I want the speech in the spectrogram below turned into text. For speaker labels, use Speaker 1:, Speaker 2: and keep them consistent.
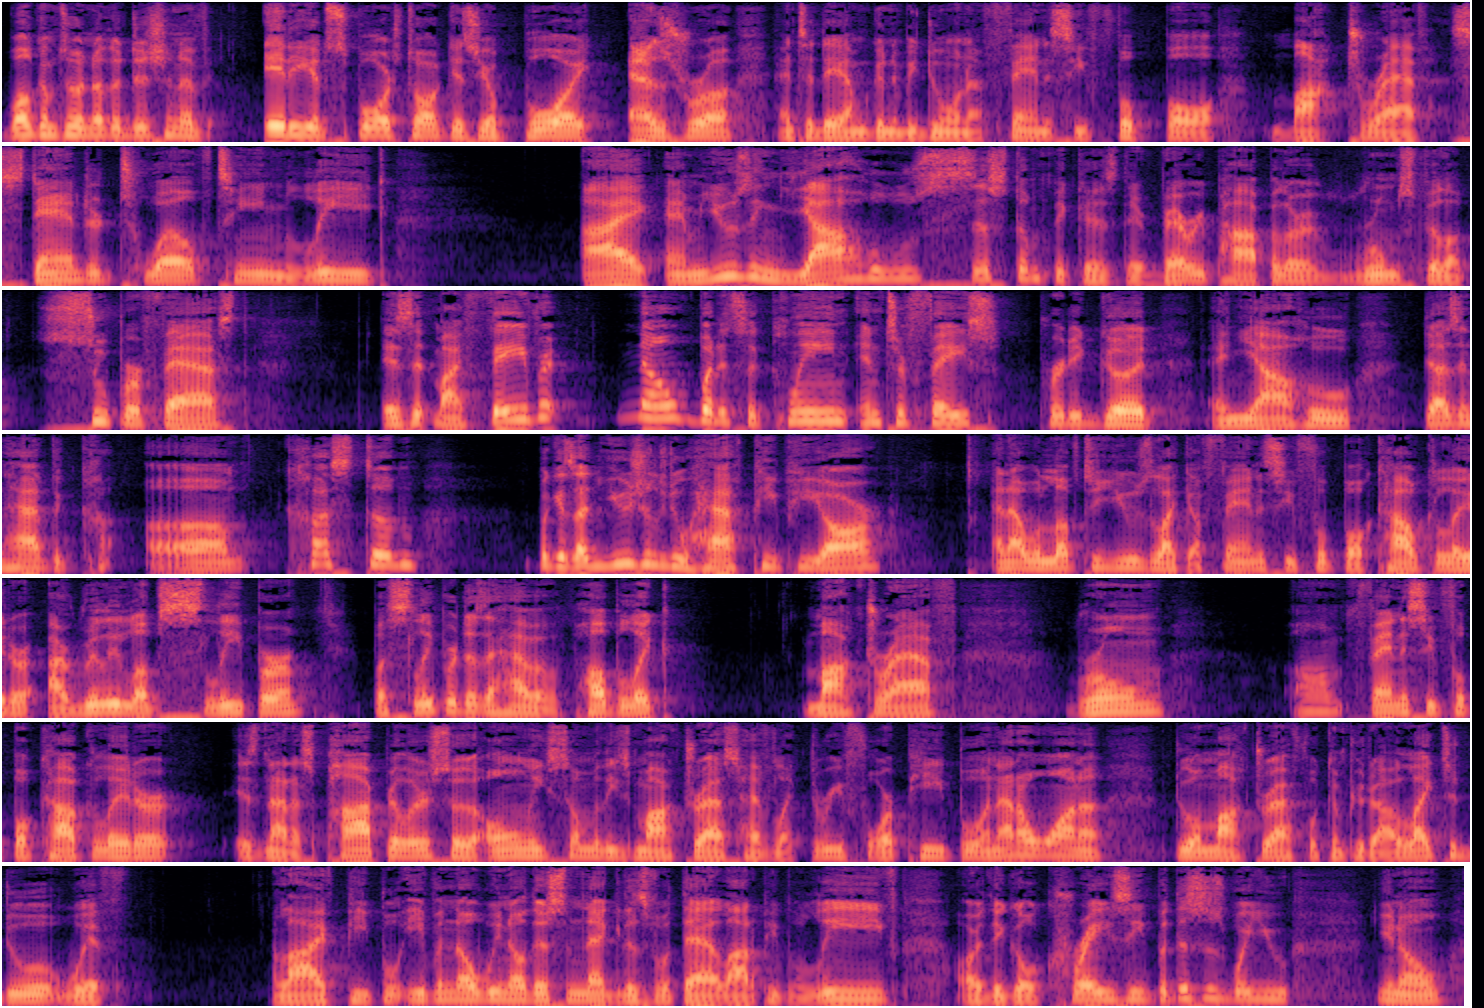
Speaker 1: Welcome to another edition of Idiot Sports Talk. It's your boy Ezra, and today I'm going to be doing a fantasy football mock draft standard 12 team league. I am using Yahoo's system because they're very popular. Rooms fill up super fast. Is it my favorite? No, but it's a clean interface, pretty good, and Yahoo doesn't have the um, custom because I usually do half PPR and I would love to use like a fantasy football calculator. I really love Sleeper, but Sleeper doesn't have a public mock draft room. Um, fantasy football calculator is not as popular, so only some of these mock drafts have like three, four people, and I don't want to do a mock draft with computer. I like to do it with live people, even though we know there's some negatives with that. A lot of people leave or they go crazy, but this is where you, you know,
